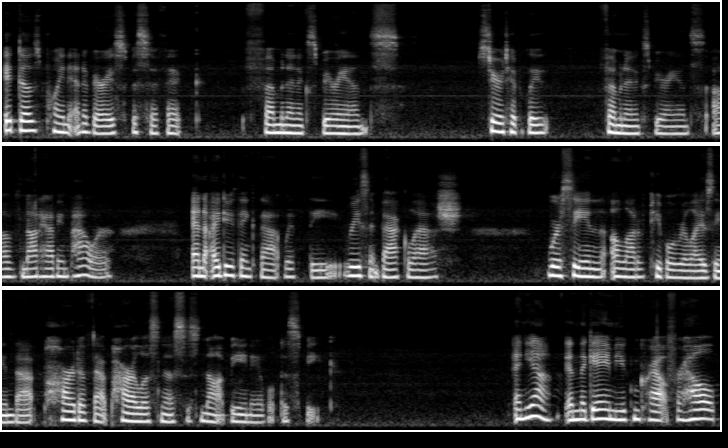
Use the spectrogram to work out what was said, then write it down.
it does point at a very specific feminine experience, stereotypically feminine experience of not having power. And I do think that with the recent backlash, we're seeing a lot of people realizing that part of that powerlessness is not being able to speak. And yeah, in the game, you can cry out for help,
